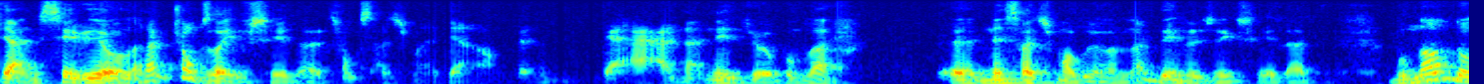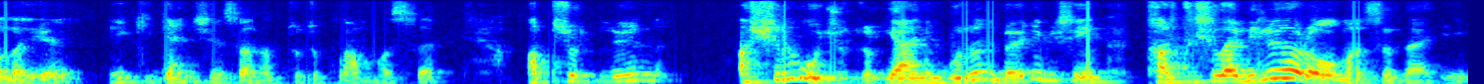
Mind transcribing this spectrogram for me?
yani seviye olarak çok zayıf şeyler. Çok saçma. Yani, ne diyor bunlar? E, ne saçmalıyorlar denilecek şeyler. Bundan dolayı iki genç insanın tutuklanması absürtlüğün aşırı ucudur. Yani bunun böyle bir şeyin tartışılabiliyor olması dahi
